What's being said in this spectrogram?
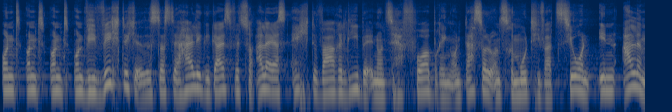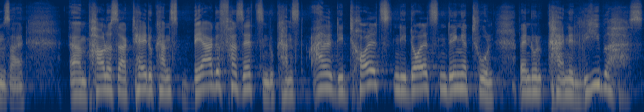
Und, und, und, und wie wichtig es ist, dass der Heilige Geist will zuallererst echte, wahre Liebe in uns hervorbringen. Und das soll unsere Motivation in allem sein. Ähm, Paulus sagt, hey, du kannst Berge versetzen, du kannst all die tollsten, die dollsten Dinge tun, wenn du keine Liebe hast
